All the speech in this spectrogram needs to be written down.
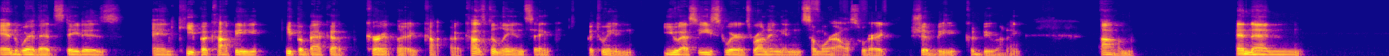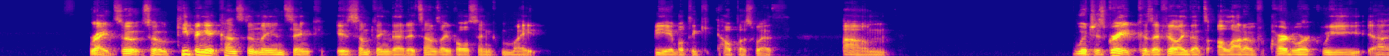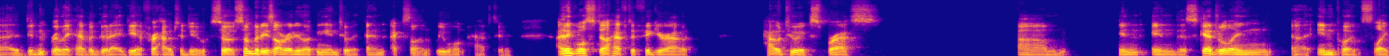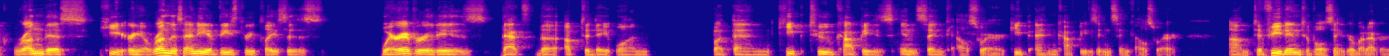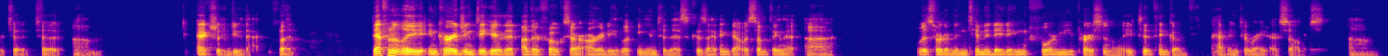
and where that state is, and keep a copy, keep a backup currently co- uh, constantly in sync between US East where it's running and somewhere else where it should be could be running. Um, and then right, so so keeping it constantly in sync is something that it sounds like VolSync might be able to help us with. Um, which is great because I feel like that's a lot of hard work we uh, didn't really have a good idea for how to do. So if somebody's already looking into it, then excellent. We won't have to. I think we'll still have to figure out how to express um, in in the scheduling uh, inputs, like run this here, you know, run this any of these three places, wherever it is. That's the up to date one. But then keep two copies in sync elsewhere. Keep n copies in sync elsewhere um, to feed into VolSync or whatever to to um, actually do that. But definitely encouraging to hear that other folks are already looking into this because I think that was something that uh, was sort of intimidating for me personally to think of having to write ourselves. Um,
